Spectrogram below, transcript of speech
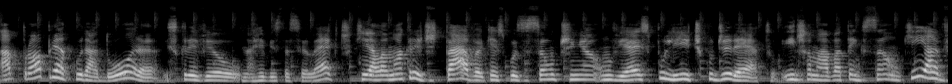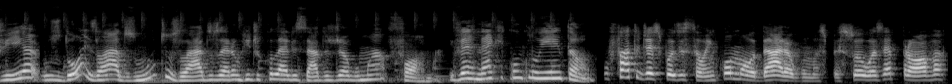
A própria curadora escreveu na revista Select que ela não acreditava que a exposição tinha um viés político direto e chamava atenção que havia os dois lados, muitos lados eram ridicularizados de alguma forma. E Werneck concluía então: o fato de a exposição incomodar algumas pessoas é prova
